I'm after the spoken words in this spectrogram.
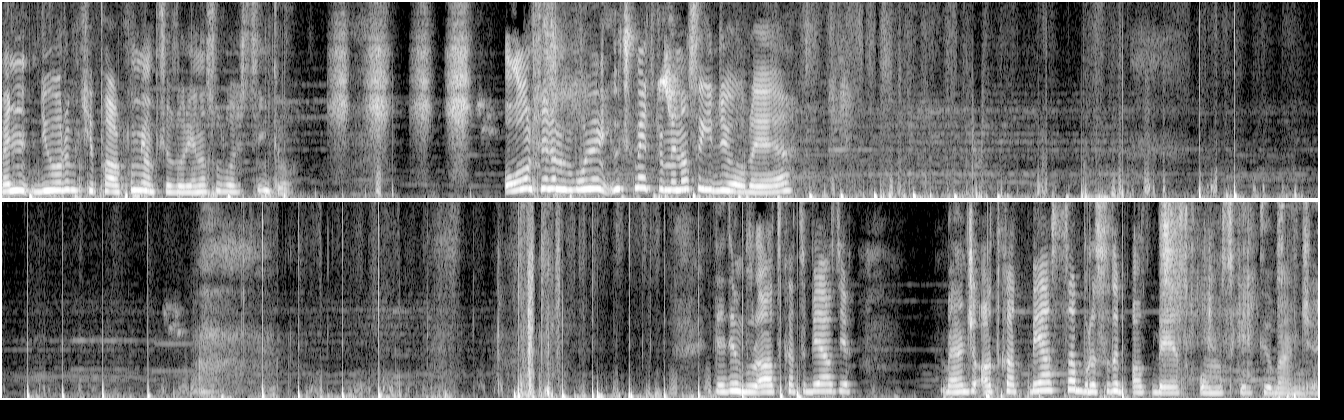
Ben diyorum ki parkur yapacağız oraya? Nasıl ulaşsın ki o? Oğlum senin boyun 3 metre mi? Nasıl gidiyor oraya ya? Dedim bu alt katı beyaz ya. Bence alt kat beyazsa burası da alt beyaz olması gerekiyor bence.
